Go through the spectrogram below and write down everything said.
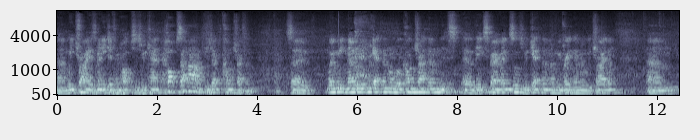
Um, we try as many different hops as we can. Hops are hard because you have to contract them. So when we know we can get them and we'll contract them, it's, uh, the experimentals, we get them and we bring them and we try them. Um,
